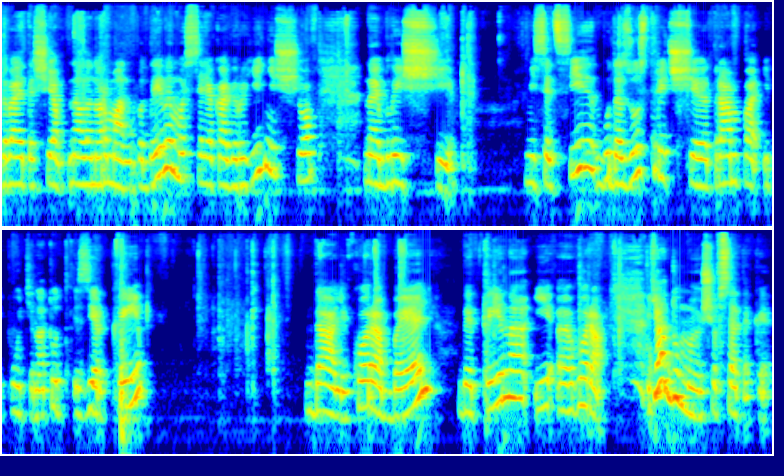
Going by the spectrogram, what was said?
давайте ще на Ленорман подивимося, яка вірогідність, що найближчі місяці буде зустріч Трампа і Путіна. Тут зірки, далі корабель, дитина і е, гора. Я думаю, що все-таки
